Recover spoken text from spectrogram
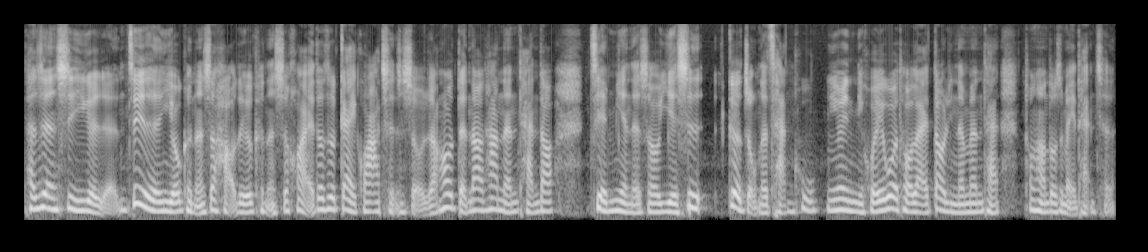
她认识一个人，这个人有可能是好的，有可能是坏，都是盖瓜成熟。然后等到她能谈到见面的时候，也是各种的残酷，因为你回过头来，到底能不能谈，通常都是没谈成。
